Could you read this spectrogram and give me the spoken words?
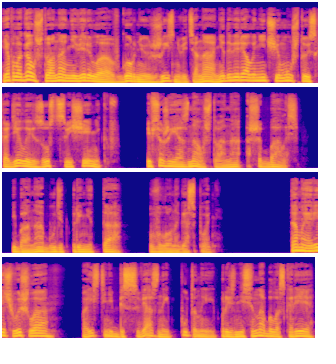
Я полагал, что она не верила в горнюю жизнь, ведь она не доверяла ничему, что исходило из уст священников. И все же я знал, что она ошибалась, ибо она будет принята в лоно Господне. Та моя речь вышла поистине бессвязной, путанной, и произнесена была скорее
